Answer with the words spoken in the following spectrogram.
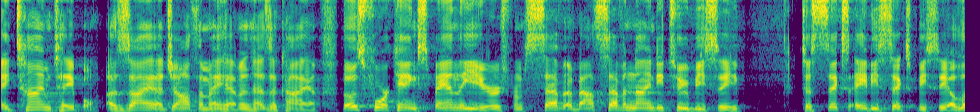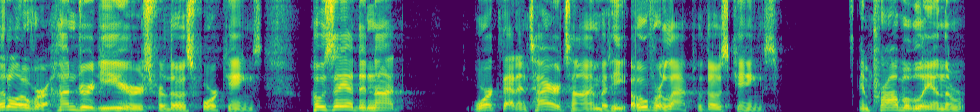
a timetable. Uzziah, Jotham, Ahab, and Hezekiah. Those four kings span the years from seven, about 792 BC to 686 BC, a little over 100 years for those four kings. Hosea did not work that entire time, but he overlapped with those kings. And probably in the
